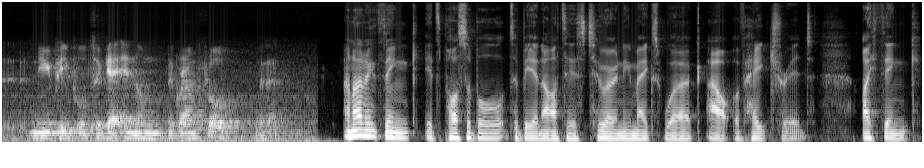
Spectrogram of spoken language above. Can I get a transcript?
uh, new people to get in on the ground floor with it. And I don't think it's possible to be an artist who only makes work out of hatred. I think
